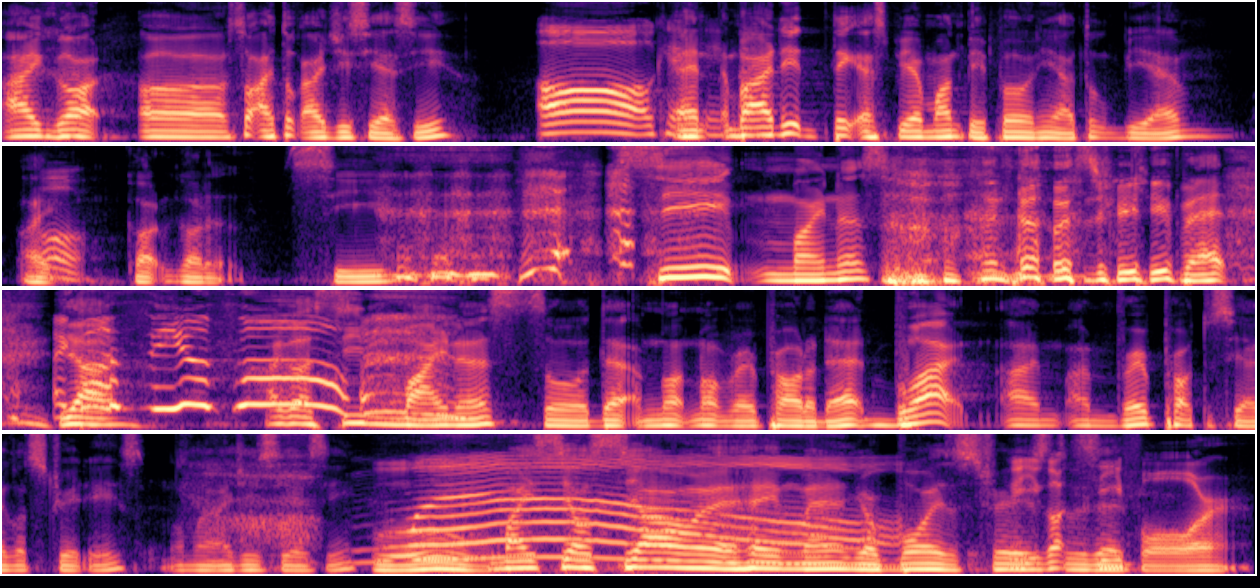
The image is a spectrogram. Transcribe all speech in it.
I got uh so I took IGCSE Oh, okay. and okay, but I did take SPM one paper only. I took BM. I Oh. got got a C. C minus. that was really bad. I yeah. got C also. I got C minus, so that I'm not not very proud of that. But I'm I'm very proud to say I got straight A's on my IGCSE. Whoa. My xiao xiao, eh. hey man, your boy is a straight Wait, A you got C student. for,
